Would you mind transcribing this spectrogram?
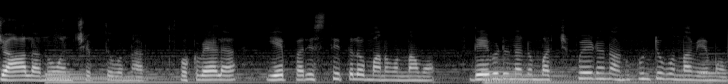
జాలను అని చెప్తూ ఉన్నారు. ఒకవేళ ఏ పరిస్థితిలో మనం ఉన్నామో దేవుడు నన్ను మర్చిపోయాడని అనుకుంటూ ఉన్నామేమో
